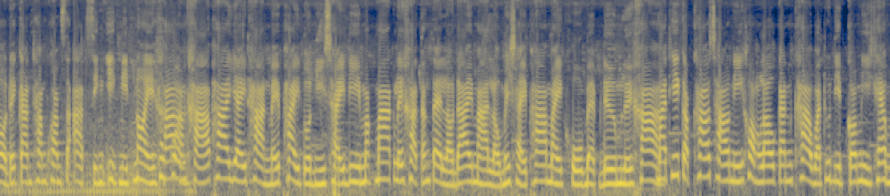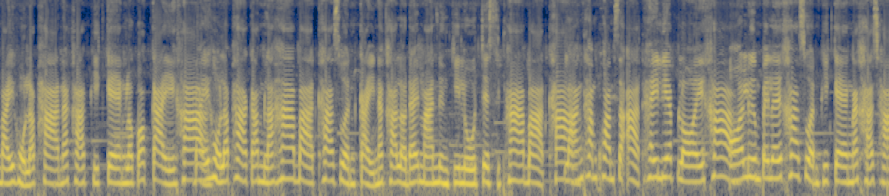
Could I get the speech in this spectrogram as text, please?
ต่อด้วยการทำความสะอาดซิงค์อีกนิดหน่อยค่ะทุกคนคะผ้าใยถ่านไม้ไผ่ตัวนี้ใช้ดีมากๆเลยค่ะ ตั้งแต่เราได้มาเราไม่ใช้ผ้าไมโครแบบเดิมเลยค่ะ มาที่กับข้าวเช้านี้ของเรากันค่ะ วัตถุดิบก็มีแค่ใบโหระพานะคะพริกแกงแล้วก็ไก่ค่ะใบโหระพากำละ 5 บาทค่ะ ส่วนไก่นะคะ เราได้มา1กิโล75 บาทค่ะล้างทำความสะอาดให้เรียบร้อยค่ะอ๋อลืมไปเลยค่ะส่วนพริกแกงนะคะเช้า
